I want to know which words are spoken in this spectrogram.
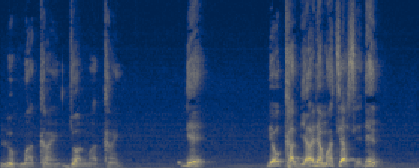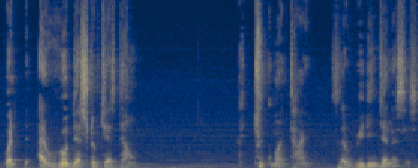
Luke, my kind, John, my kind. There. They all cabia, the Matthias said, Then when I wrote the scriptures down, I took my time, started reading Genesis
